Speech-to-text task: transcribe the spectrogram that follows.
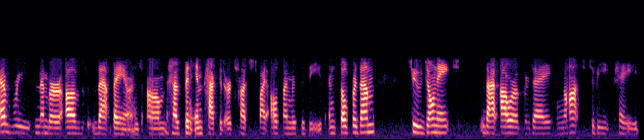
every member of that band um, has been impacted or touched by Alzheimer's disease, and so for them to donate that hour of their day not to be paid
